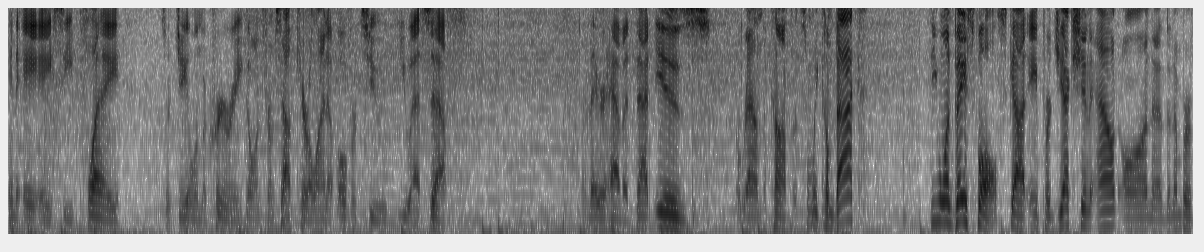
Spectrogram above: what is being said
in AAC play. So Jalyn McCreary going from South Carolina over to USF. And there you have it. That is around the conference. When we come back, D1 Baseball's got a projection out on uh, the number of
